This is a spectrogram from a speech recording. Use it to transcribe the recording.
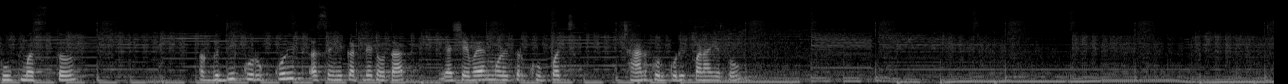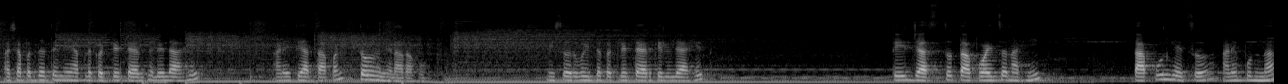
खूप मस्त अगदी कुरकुरीत असे हे कटलेट होतात. या शेवयांमुळे तर खूपच छान कुरकुरीतपणा येतो. अशा पद्धतीने आपलं कटलेट तयार झालेलं आहे आणि ते आता आपण तळून घेणार आहोत. मी सर्व इथं कटलेट तयार केलेले आहेत. तेल जास्त तापवायचं नाही. तापून घ्यायचं आणि पुन्हा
